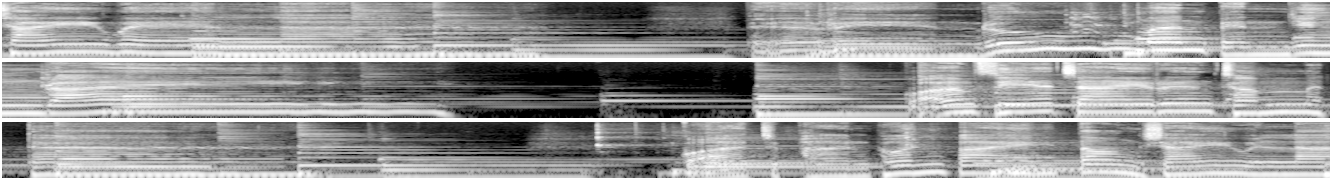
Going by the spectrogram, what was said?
ใช้เวลา เพื่อเรียนรู้มันเป็นอย่างไร ความเสียใจเรื่องธรรมดา กว่าจะผ่านพ้นไปต้องใช้เวลา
